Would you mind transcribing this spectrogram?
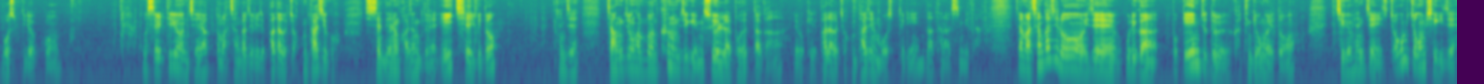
모습들이었고 뭐 셀티리온 제약도 마찬가지로 이제 바닥을 조금 다지고 시세 내는 과정들 HLB도 현재 장중 한번 큰 움직임 수요일 날 보였다가 이렇게 바닥을 조금 다지는 모습들이 나타났습니다. 자 마찬가지로 이제 우리가 뭐 게임주들 같은 경우에도 지금 현재 조금 조금씩 이제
